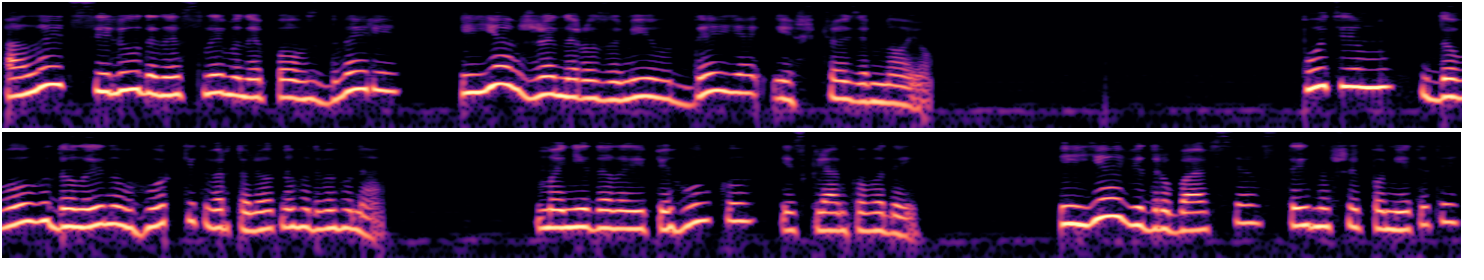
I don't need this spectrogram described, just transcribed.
Але ці люди несли мене повз двері, і я вже не розумів, де я і що зі мною. Потім до вуг долинув гуркіт вертольотного двигуна. Мені дали пігулку і склянку води. І я відрубався, встигнувши помітити,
